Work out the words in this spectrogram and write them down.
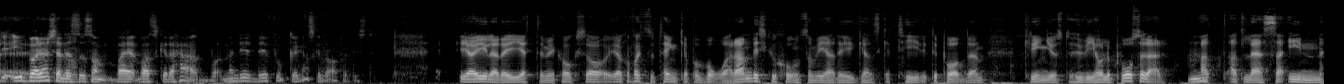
det, I början kändes det som, vad, vad ska det här? Men det, det funkar ganska bra faktiskt. Jag gillar det jättemycket också. Jag kom faktiskt att tänka på våran diskussion som vi hade ganska tidigt i podden kring just hur vi håller på sådär. Mm. Att, att läsa in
